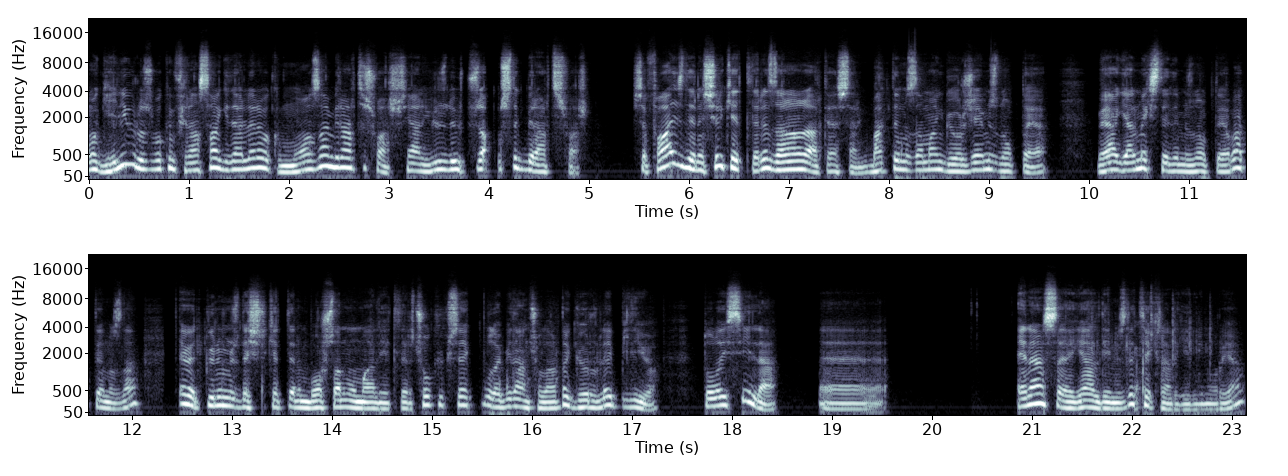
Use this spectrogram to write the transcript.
Ama geliyoruz bakın finansal giderlere bakın muazzam bir artış var. Yani %360'lık bir artış var. İşte faizlerin şirketlere zararlı arkadaşlar. Baktığımız zaman göreceğimiz noktaya veya gelmek istediğimiz noktaya baktığımızda evet günümüzde şirketlerin borçlanma maliyetleri çok yüksek. Bu da bilançolarda görülebiliyor. Dolayısıyla ee, Enersa'ya geldiğimizde tekrar geleyim oraya.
